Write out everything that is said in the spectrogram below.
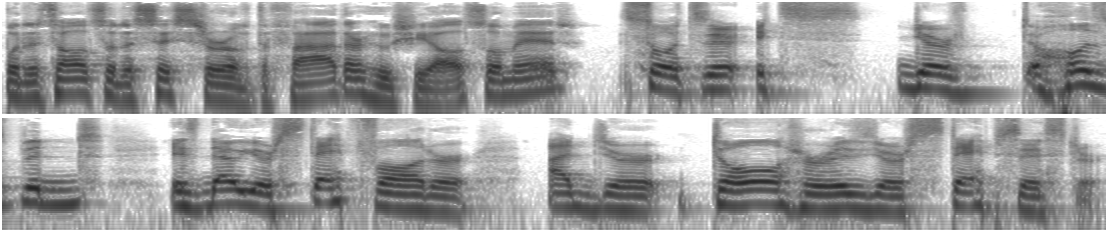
But it's also the sister of the father who she also made. So it's it's your husband is now your stepfather, and your daughter is your stepsister.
